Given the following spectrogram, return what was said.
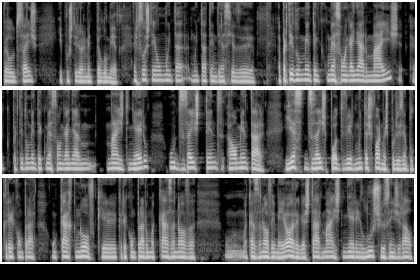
pelo desejo e posteriormente pelo medo. As pessoas têm muita, muita tendência de, a partir do momento em que começam a ganhar mais, a partir do momento em que começam a ganhar mais dinheiro, o desejo tende a aumentar. E esse desejo pode vir de muitas formas, por exemplo, querer comprar um carro novo, querer comprar uma casa nova, uma casa nova e maior, gastar mais dinheiro em luxos em geral.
